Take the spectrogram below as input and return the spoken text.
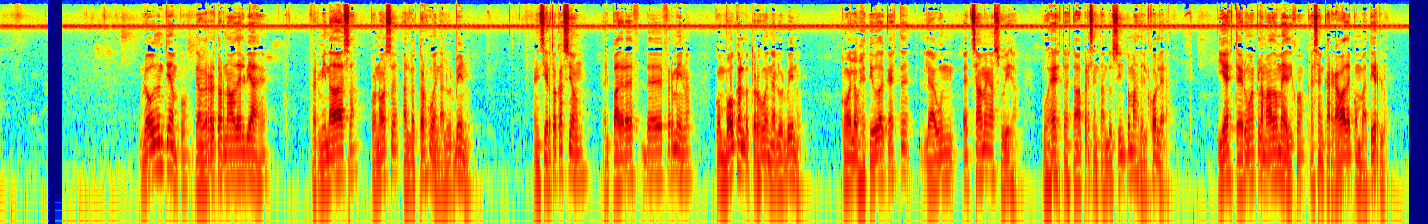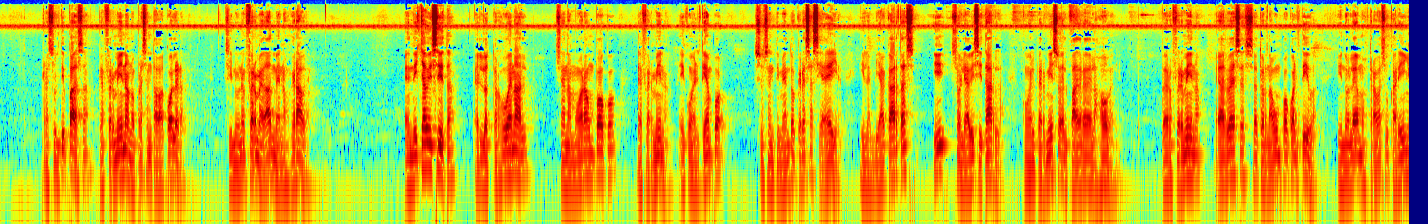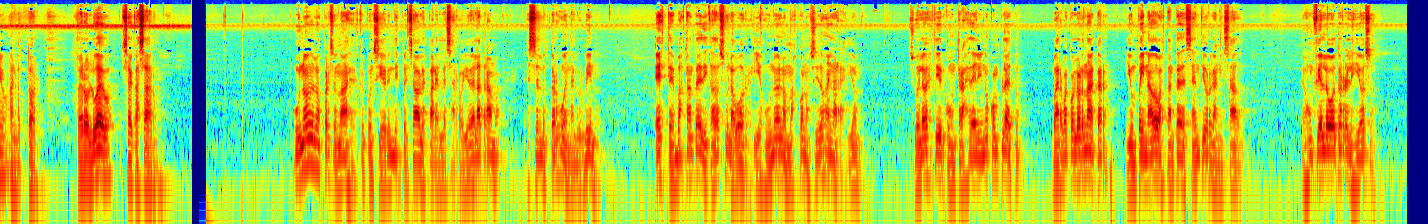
Luego de un tiempo de haber retornado del viaje, Fermina Daza conoce al doctor Juvenal Urbino. En cierta ocasión, el padre de, Fermina convoca al doctor Juvenal Urbino con el objetivo de que éste le haga un examen a su hija, pues ésta estaba presentando síntomas del cólera, y este era un aclamado médico que se encargaba de combatirlo. Resulta y pasa que Fermina no presentaba cólera, sino una enfermedad menos grave. En dicha visita, el doctor Juvenal se enamora un poco de Fermina y con el tiempo su sentimiento crece hacia ella y le envía cartas y solía visitarla con el permiso del padre de la joven. Pero Fermina a veces se tornaba un poco altiva y no le demostraba su cariño al doctor. Pero luego se casaron. Uno de los personajes que considero indispensables para el desarrollo de la trama es el doctor Juvenal Urbino. Este es bastante dedicado a su labor y es uno de los más conocidos en la región. Suele vestir con un traje de lino completo, barba color nácar y un peinado bastante decente y organizado. Es un fiel devoto religioso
